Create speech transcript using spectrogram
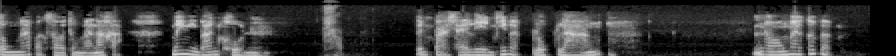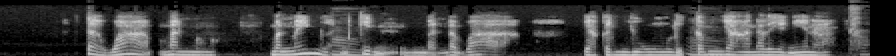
ตรงหน้าปากซอยตรงนั้นนะคะไม่มีบ้านคนครับ เป็นป่าชายเลนที่แบบรกร้าง น้องแม่ก็แบบ แต่ว่ามันมันไม่เหมือนอืมกลิ่นเหมือนแบบว่าอ ยากกันยุงหรืออมกำยานอะไรอย่างนี้นะครับ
